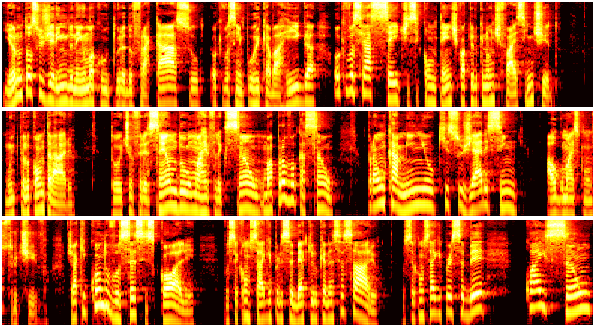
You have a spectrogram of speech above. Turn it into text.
E eu não estou sugerindo nenhuma cultura do fracasso, ou que você empurre com a barriga, ou que você aceite e se contente com aquilo que não te faz sentido. Muito pelo contrário. Estou te oferecendo uma reflexão, uma provocação para um caminho que sugere sim algo mais construtivo. Já que quando você se escolhe, você consegue perceber aquilo que é necessário. Você consegue perceber quais são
